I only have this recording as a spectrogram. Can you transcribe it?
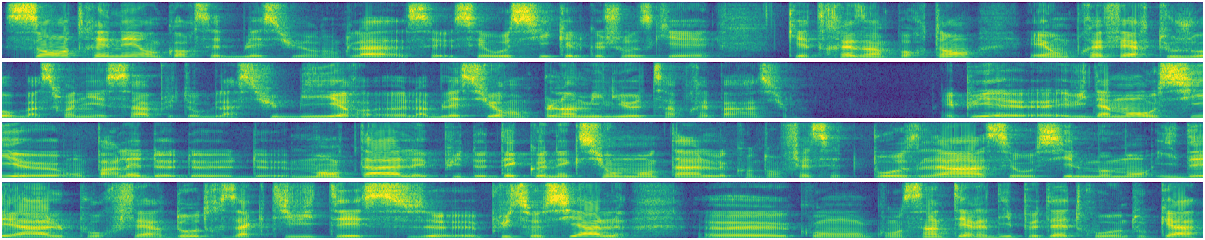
sans traîner encore cette blessure. Donc là, c'est aussi quelque chose qui est, qui est très important et on préfère toujours bah, soigner ça plutôt que de la subir, euh, la blessure en plein milieu de sa préparation. Et puis euh, évidemment aussi, euh, on parlait de, mental et puis de déconnexion mentale. Quand on fait cette pause-là, c'est aussi le moment idéal pour faire d'autres activités plus sociales euh, qu'on s'interdit peut-être ou en tout cas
